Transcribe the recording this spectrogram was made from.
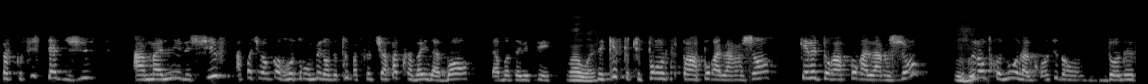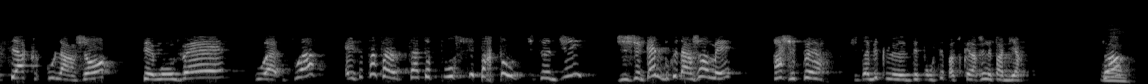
parce que si je t'aide juste à manier les chiffres, après tu vas encore retomber dans des trucs parce que tu n'as pas travaillé d'abord la mentalité. C'est qu'est-ce que tu penses par rapport à l'argent? Quel est ton rapport à l'argent? Beaucoup mhm. d'entre nous, on a grandi dans, dans des cercles où l'argent, c'est mauvais, ou, tu vois, et ça, ça, ça, te poursuit partout. Tu te dis, je, gagne beaucoup d'argent, mais ah, j'ai peur. Je dois vite le dépenser parce que l'argent n'est pas bien. Tu vois,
